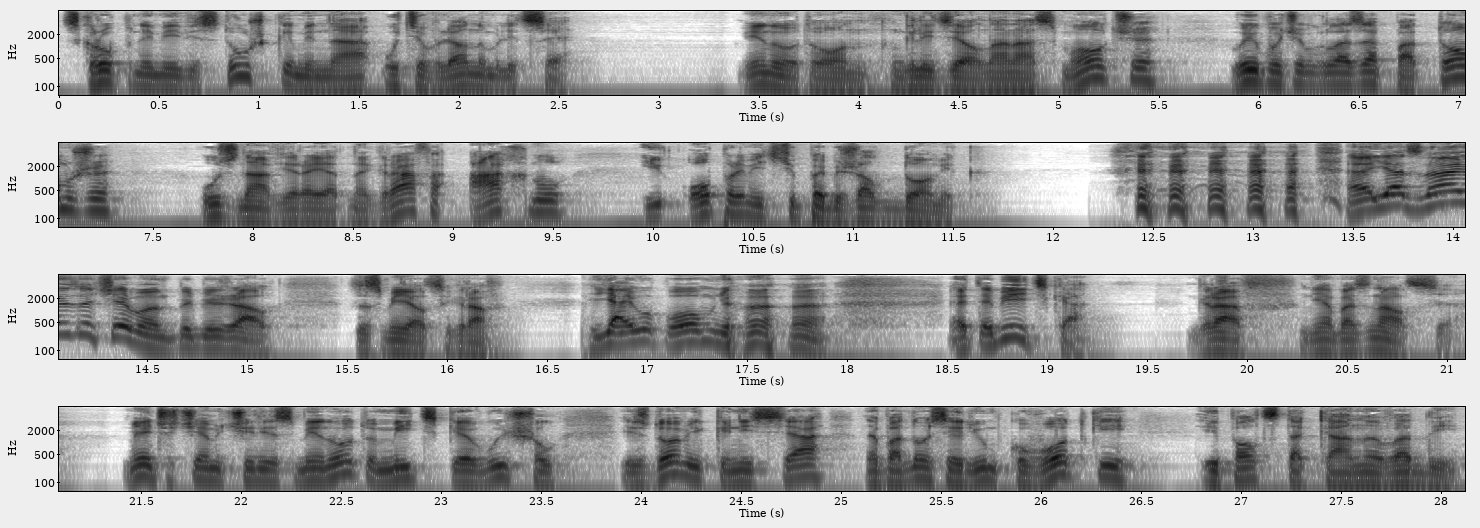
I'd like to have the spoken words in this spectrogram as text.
с крупными вестушками на удивленном лице. Минуту он глядел на нас молча, выпучив глаза, потом же, узнав, вероятно, графа, ахнул и опрометью побежал в домик. «А я знаю, зачем он побежал», — засмеялся граф. «Я его помню. Это Митька». Граф не обознался. Меньше чем через минуту Митька вышел из домика, неся на подносе рюмку водки и полстакана воды.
